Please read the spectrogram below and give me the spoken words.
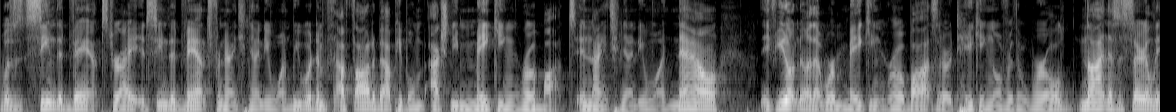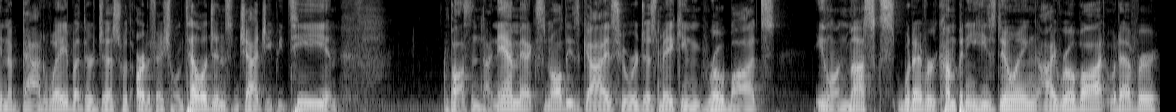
was seemed advanced, right? It seemed advanced for 1991. We wouldn't have thought about people actually making robots in 1991. Now, if you don't know that we're making robots that are taking over the world, not necessarily in a bad way, but they're just with artificial intelligence and ChatGPT and Boston Dynamics and all these guys who are just making robots Elon Musk's whatever company he's doing, iRobot, whatever.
